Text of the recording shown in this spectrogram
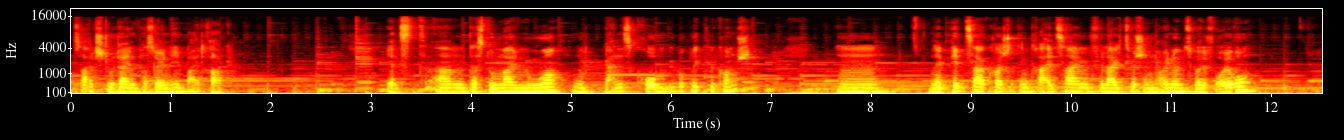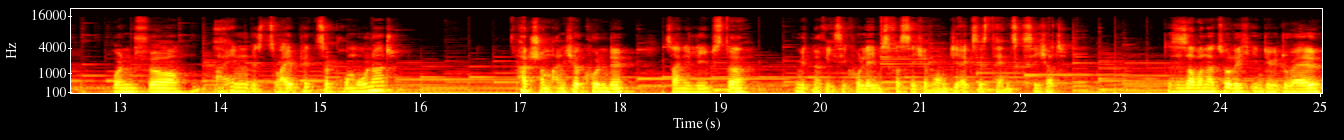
zahlst du deinen persönlichen Beitrag. Jetzt, ähm, dass du mal nur einen ganz groben Überblick bekommst. Hm, eine Pizza kostet in Kreilsheim vielleicht zwischen 9 und 12 Euro. Und für ein bis zwei Pizza pro Monat hat schon mancher Kunde seine Liebste mit einer Risikolebensversicherung die Existenz gesichert. Das ist aber natürlich individuell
